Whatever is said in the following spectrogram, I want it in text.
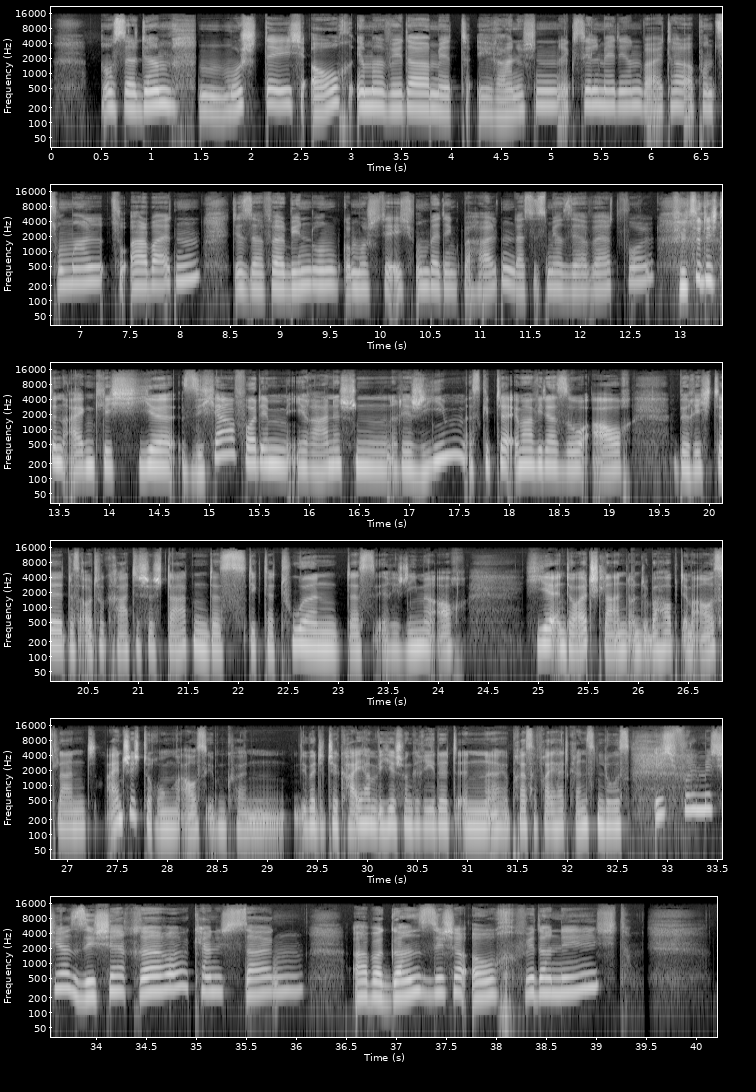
Außerdem musste ich auch immer wieder mit iranischen Exilmedien weiter ab und zu mal zu arbeiten. Diese Verbindung musste ich unbedingt behalten. Das ist mir sehr wertvoll. Fühlst du dich denn eigentlich hier sicher vor dem iranischen Regime? Es gibt ja immer wieder so auch Berichte, dass autokratische Staaten, dass Diktaturen, dass Regime auch hier in Deutschland und überhaupt im Ausland Einschüchterungen ausüben können. Über die Türkei haben wir hier schon geredet in äh, Pressefreiheit grenzenlos. Ich fühle mich hier sicherer, kann ich sagen, aber ganz sicher auch wieder nicht,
